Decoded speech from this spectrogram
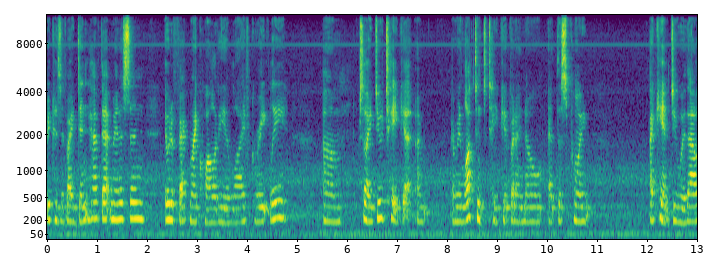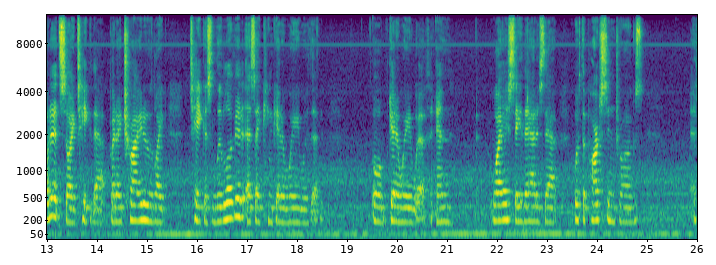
because if I didn't have that medicine, it would affect my quality of life greatly. Um, so I do take it. I'm, I'm reluctant to take it, but I know at this point I can't do without it, so I take that. But I try to like take as little of it as I can get away with it, or get away with. And why I say that is that with the Parkinson drugs, eh,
